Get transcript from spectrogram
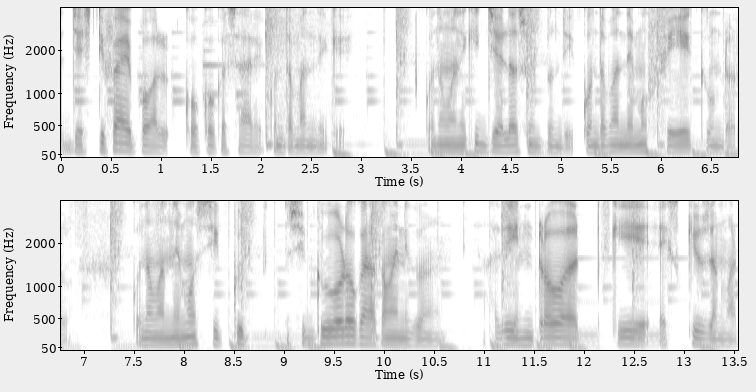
జస్టిఫై అయిపోవాలి ఒక్కొక్కసారి కొంతమందికి. కొంతమందికి జెలస్ ఉంటుంది. కొంతమంది ఏమో ఫేక్ ఉంటారు. కొంతమంది ఏమో సిగ్గు సిగ్గు కూడా ఒక రకమైన అది ఇంట్రోవర్ట్కి ఎక్స్క్యూజ్ అనమాట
